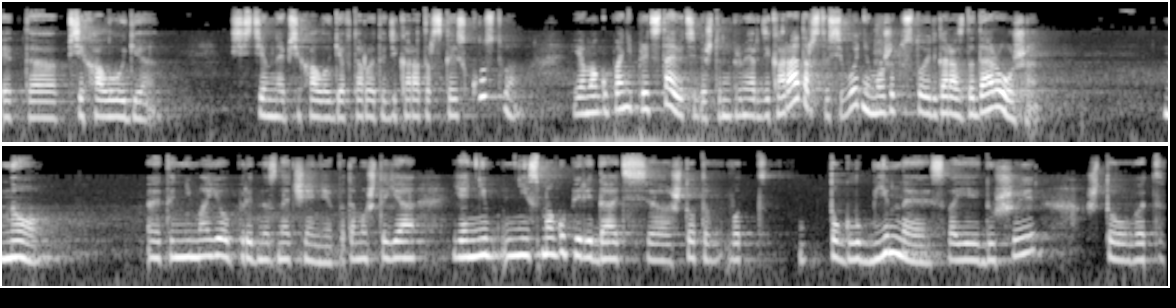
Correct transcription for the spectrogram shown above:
это психология, системная психология, второй это декораторское искусство, я могу представить себе, что, например, декораторство сегодня может стоить гораздо дороже. Но это не мое предназначение, потому что я, я не, не смогу передать э, что-то вот то глубинное своей души, что в это,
